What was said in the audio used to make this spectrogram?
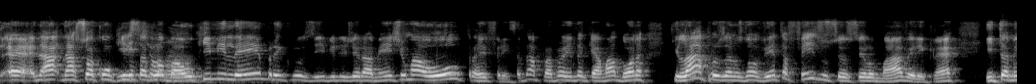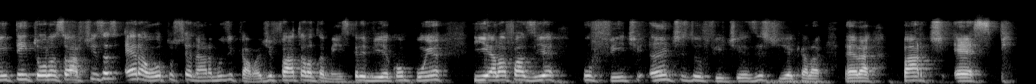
é, na, na, sua conquista global. O que me lembra, inclusive, ligeiramente, uma outra referência da própria Anitta, que é a Madonna, que lá para os anos 90 fez o seu selo Maverick, né? E também tentou lançar artistas, era outro cenário musical. Mas, de fato, ela também escrevia, compunha e ela fazia o feat antes do feat existir, que ela era parte ESP,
